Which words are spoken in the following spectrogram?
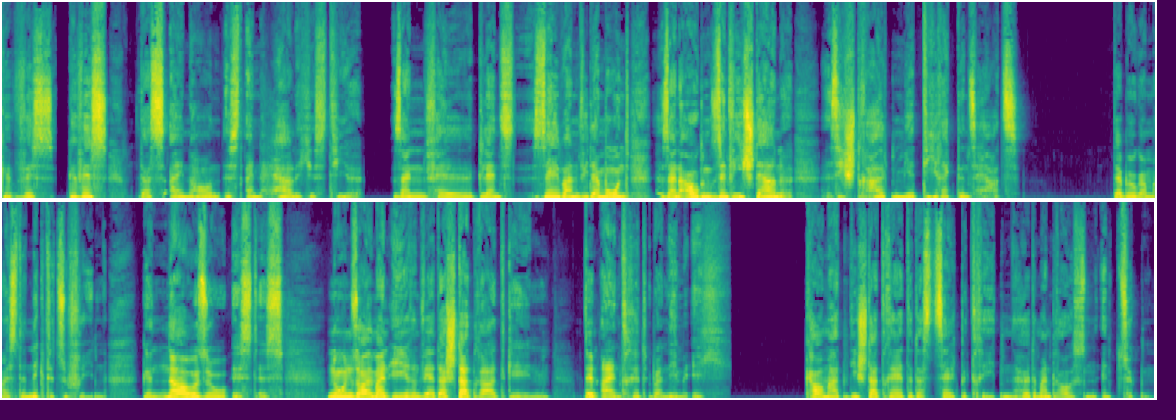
Gewiss, gewiss, das Einhorn ist ein herrliches Tier. Sein Fell glänzt silbern wie der Mond, seine Augen sind wie Sterne, sie strahlten mir direkt ins Herz. Der Bürgermeister nickte zufrieden. Genau so ist es. Nun soll mein ehrenwerter Stadtrat gehen. Den Eintritt übernehme ich. Kaum hatten die Stadträte das Zelt betreten, hörte man draußen Entzücken.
